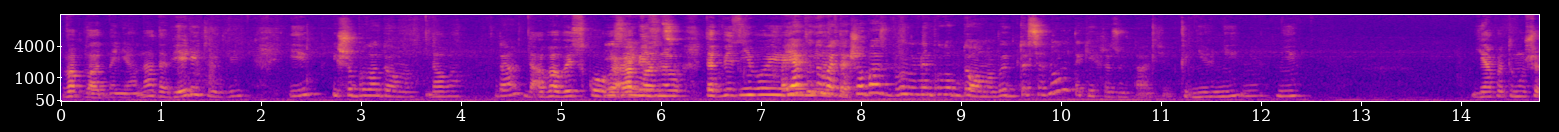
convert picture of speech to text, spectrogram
В обладнання. Треба вірити, любити і І що було вдома. дома. Да? Да, обов'язково. А без нього, так без нього і А як ви думаєте, якщо у вас було- не було б вдома, ви б досягнули таких результатів? Ні, ні, Ні. Я потому що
